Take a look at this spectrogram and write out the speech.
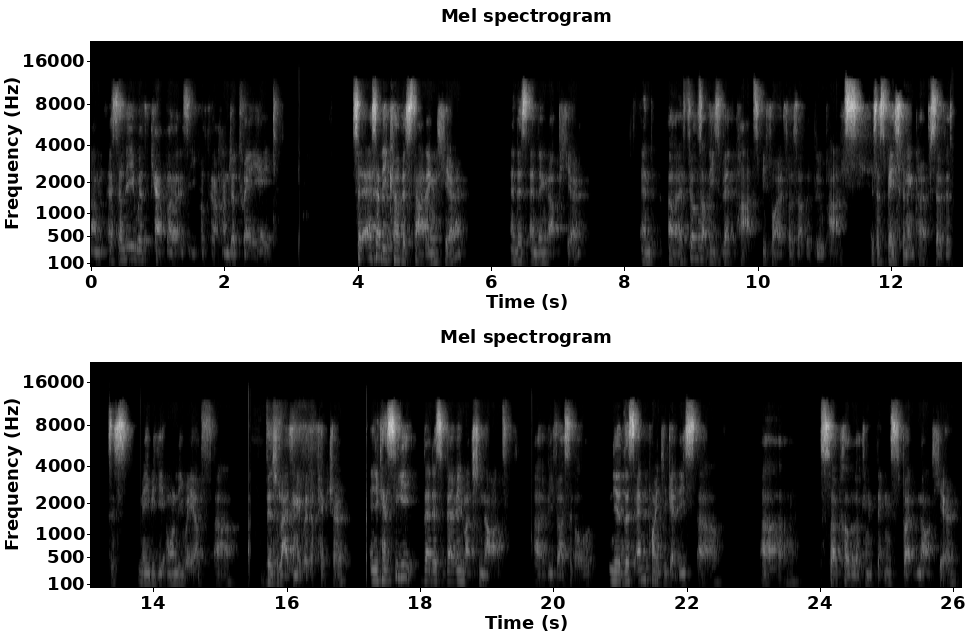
um, SLE with kappa is equal to 128. So SLE curve is starting here and is ending up here. And uh, it fills out these red parts before it fills out the blue parts. It's a space filling curve. So this is maybe the only way of uh, visualizing it with a picture. And you can see that it's very much not uh, reversible. Near this endpoint, you get these uh, uh, circle looking things, but not here.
